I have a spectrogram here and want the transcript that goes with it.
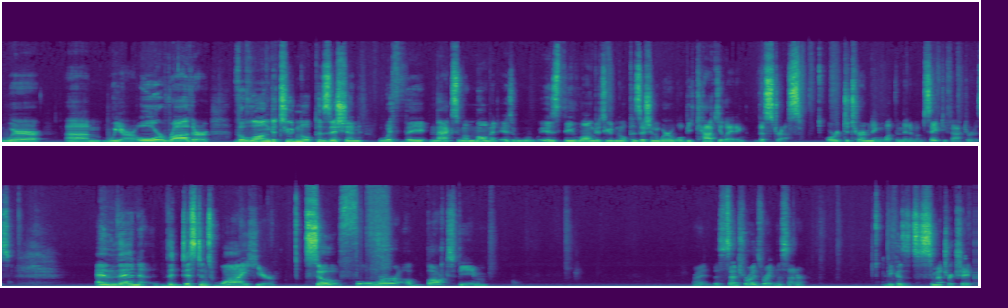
where um, we are, or rather, the longitudinal position with the maximum moment is, is the longitudinal position where we'll be calculating the stress or determining what the minimum safety factor is. And then the distance y here. So for a box beam, right, the centroid's right in the center because it's a symmetric shape.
